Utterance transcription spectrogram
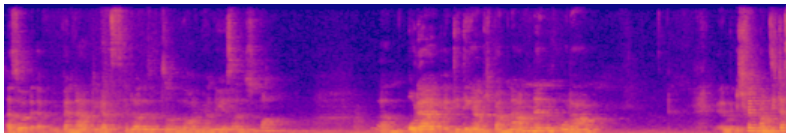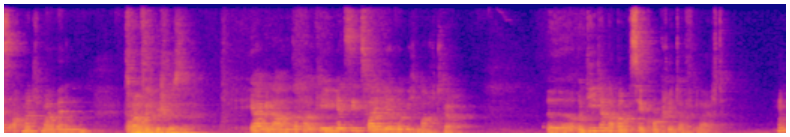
Also äh, wenn da die ganzen Leute sitzen und sagen, ja nee, ist alles super. Ähm, oder die Dinger nicht beim Namen nennen oder ähm, ich finde, man sieht das auch manchmal, wenn... 20 Beschlüsse. Ja genau, dann sagt man, okay, jetzt die zwei, die er wirklich macht. Ja. Äh, und die dann aber ein bisschen konkreter vielleicht. Hm?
